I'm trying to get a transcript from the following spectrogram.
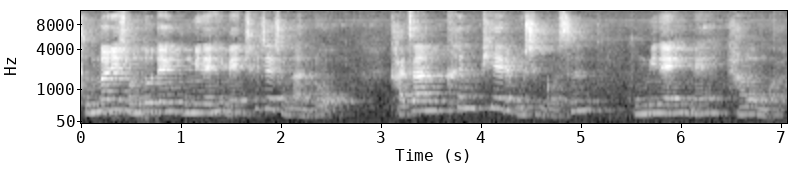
본말이 전도된 국민의힘의 체제 전환으로 가장 큰 피해를 보신 것은 국민의힘의 당원과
